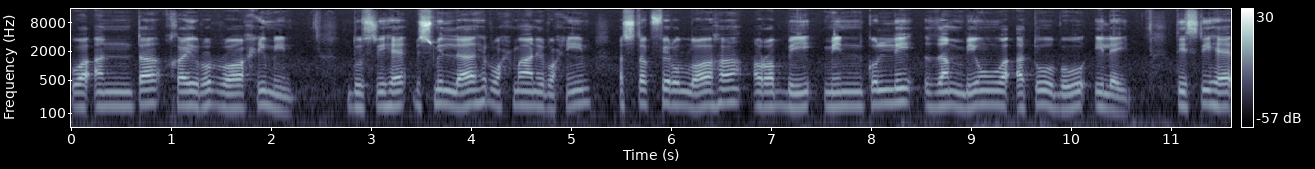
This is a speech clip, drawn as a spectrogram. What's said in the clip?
وانت خیر الراحمین۔ دوسری ہے، بسم اللہ الرحمن الرحیم استغفر اللہ ربی من کل ذنب و اطوب الی تیسری ہے،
